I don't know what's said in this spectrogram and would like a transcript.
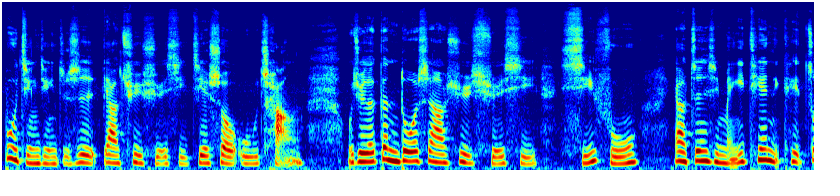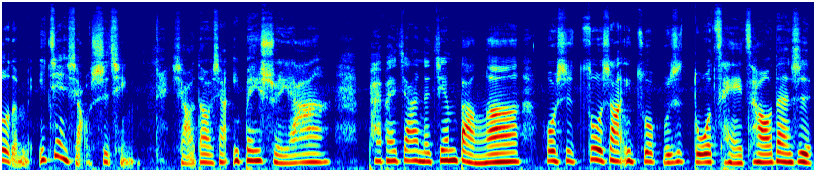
不仅仅只是要去学习接受无常，我觉得更多是要去学习惜福，要珍惜每一天你可以做的每一件小事情，小到像一杯水啊，拍拍家人的肩膀啊，或是做上一桌不是多才操，但是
